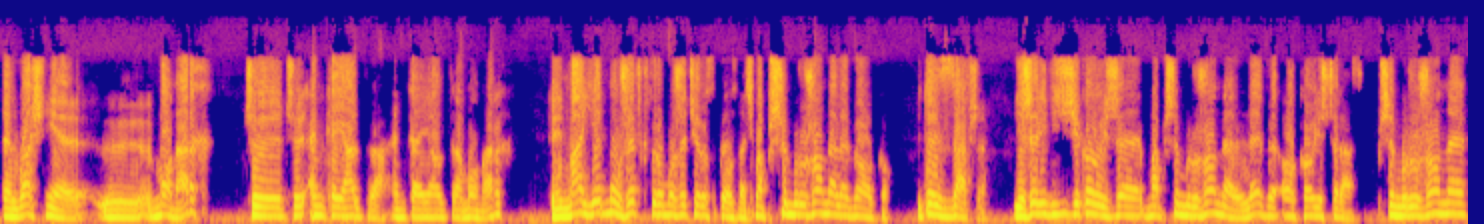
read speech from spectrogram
ten właśnie y, Monarch, czy, czy MK Ultra, MK Ultra Monarch, y, ma jedną rzecz, którą możecie rozpoznać. Ma przymrużone lewe oko. I to jest zawsze. Jeżeli widzicie kogoś, że ma przymrużone lewe oko, jeszcze raz, przymrużone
